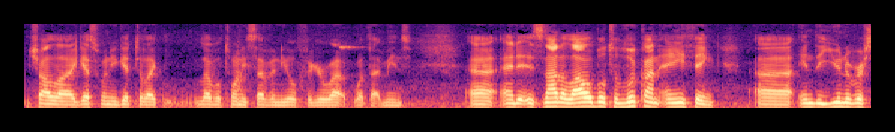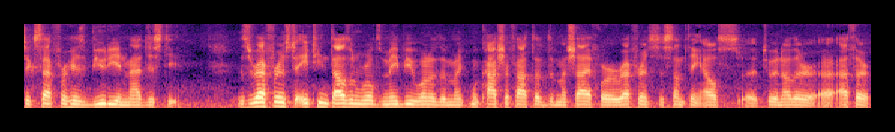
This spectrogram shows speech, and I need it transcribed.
Inshallah, I guess when you get to like level 27, you'll figure out what that means. Uh, and it's not allowable to look on anything uh, in the universe except for his beauty and majesty. This reference to 18,000 worlds may be one of the mukashafat of the mashayikh or a reference to something else, uh, to another uh, author.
